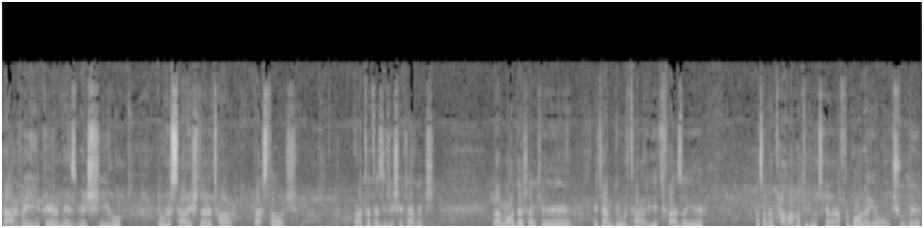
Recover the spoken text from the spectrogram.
قهوه‌ای قرمز مشی رو دور سرش داره تا دستاش و حتی تا زیر شکمش. و مادهش هم که یکم دورتر یک فضای مثلا طبقاتی درست کردن رفته بالای اون چوبه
